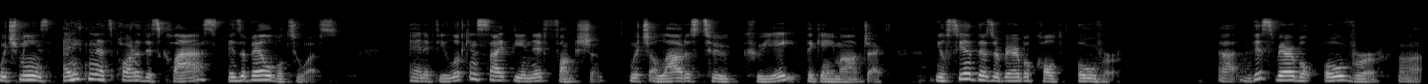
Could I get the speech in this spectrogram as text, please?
which means anything that's part of this class is available to us. And if you look inside the init function, which allowed us to create the game object, you'll see that there's a variable called over. Uh, this variable over uh,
